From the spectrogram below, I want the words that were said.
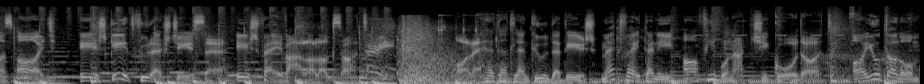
az agy és két füles csésze és fejvállalakzat. A lehetetlen küldetés megfejteni a Fibonacci kódot. A jutalom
